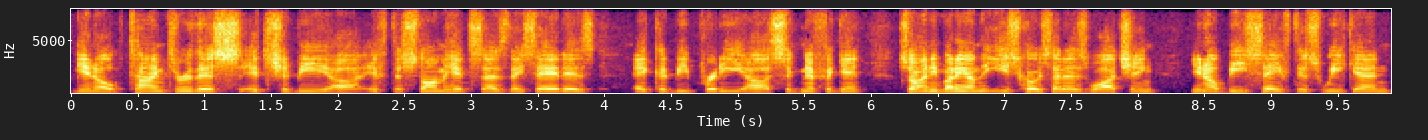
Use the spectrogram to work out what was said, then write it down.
you know, time through this. It should be, uh, if the storm hits as they say it is, it could be pretty uh, significant. So anybody on the East Coast that is watching, you know, be safe this weekend.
